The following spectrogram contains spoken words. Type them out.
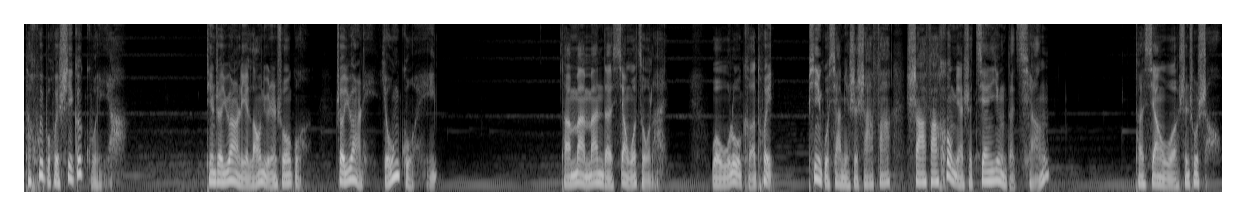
她会不会是一个鬼呀？听这院里老女人说过，这院里有鬼。他慢慢的向我走来，我无路可退，屁股下面是沙发，沙发后面是坚硬的墙。他向我伸出手，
